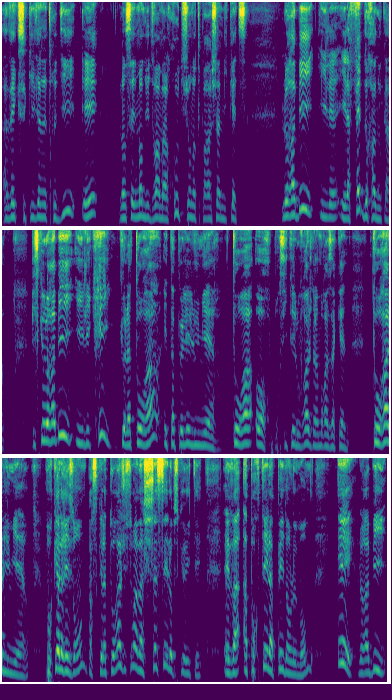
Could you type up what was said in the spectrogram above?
avec ce qui vient d'être dit et l'enseignement du Dvar Malchut sur notre paracha Miketz. Le rabbi, il est, la fête de Hanouka. Puisque le rabbi, il écrit que la Torah est appelée lumière. Torah or, pour citer l'ouvrage d'un Morazaken. Torah lumière. Pour quelle raison? Parce que la Torah, justement, va chasser l'obscurité. Elle va apporter la paix dans le monde. Et le rabbi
